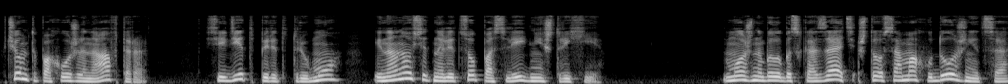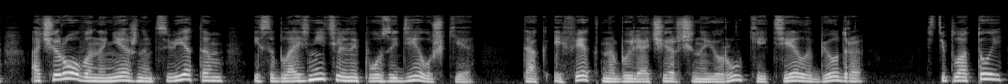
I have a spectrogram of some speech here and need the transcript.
в чем-то похожая на автора, сидит перед трюмо и наносит на лицо последние штрихи. Можно было бы сказать, что сама художница очарована нежным цветом и соблазнительной позой девушки. Так эффектно были очерчены ее руки, тело, бедра. С теплотой,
